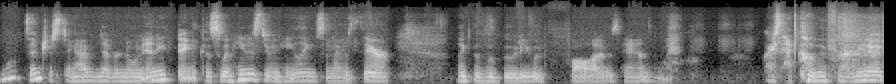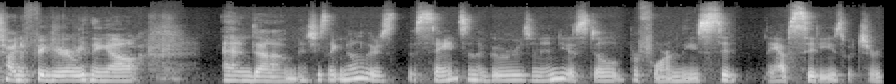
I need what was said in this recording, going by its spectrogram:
well it's interesting. I've never known anything because when he was doing healings and i was there like the vibhuti would fall out of his hands. I'm like where's that coming from? You know trying to figure everything out and um, and she's like, no, there's the saints and the gurus in India still perform these. Sit- they have siddhis, which are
